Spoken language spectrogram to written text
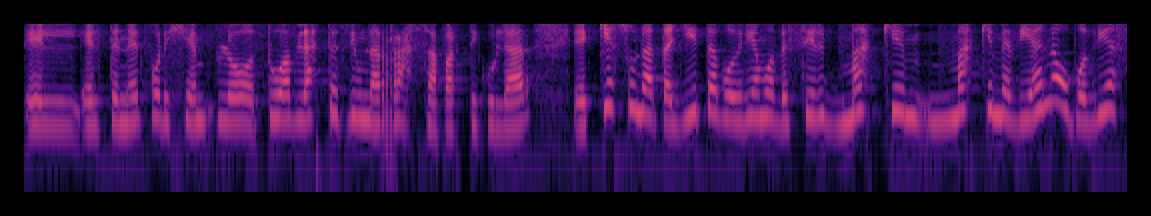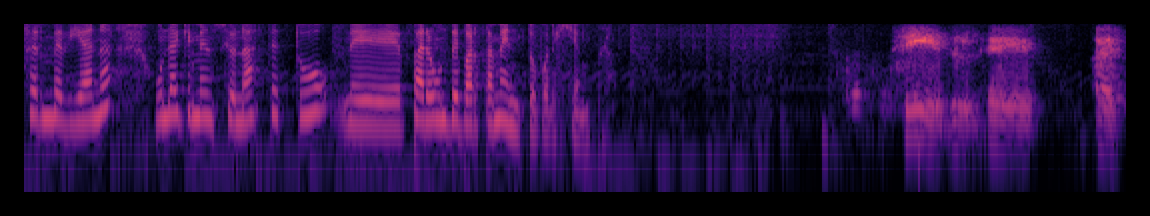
el, el, tener, por ejemplo, tú hablaste de una raza particular. ¿Qué es una tallita, podríamos decir, más que, más que mediana o podría ser mediana? Una que mencionaste tú para un departamento, por ejemplo. Sí, eh, a ver,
